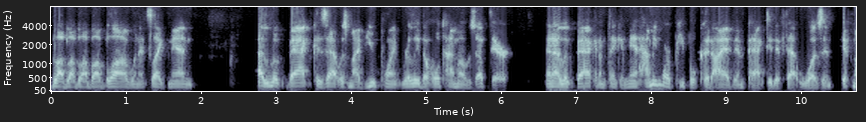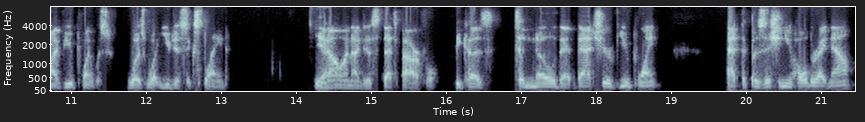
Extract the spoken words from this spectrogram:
Blah blah blah blah blah. When it's like, man, I look back because that was my viewpoint really the whole time I was up there. And I look back and I'm thinking, man, how many more people could I have impacted if that wasn't if my viewpoint was was what you just explained? You know, and I just that's powerful because to know that that's your viewpoint at the position you hold right now,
